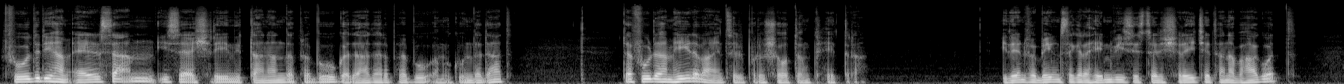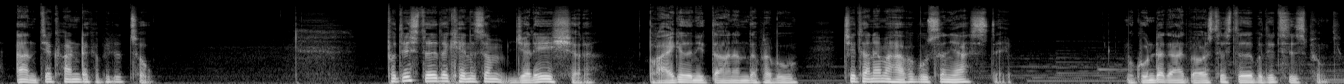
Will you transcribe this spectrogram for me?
fulgte de ham alle sammen, især Shri Nityananda Prabhu, Gadadhar Prabhu og Mukundadat, der fulgte ham hele vejen til Purushottam Khetra. I den forbindelse kan der henvises til Shri Chaitanya Bhagavat, Antyakhanda kapitel 2. På det sted, der kendes som Jaleshara, brækkede Nityananda Prabhu, Chaitanya Mahaprabhu Sanyas dag. Mukunda Dat var også til stede på det tidspunkt.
